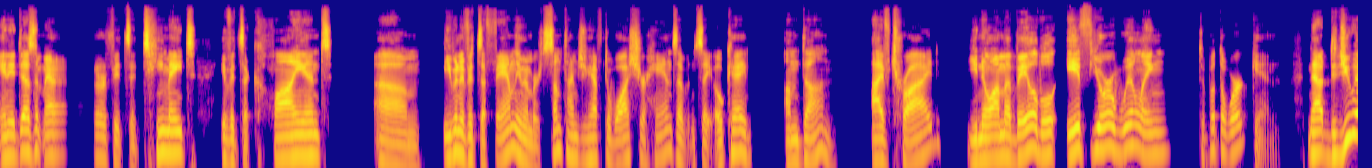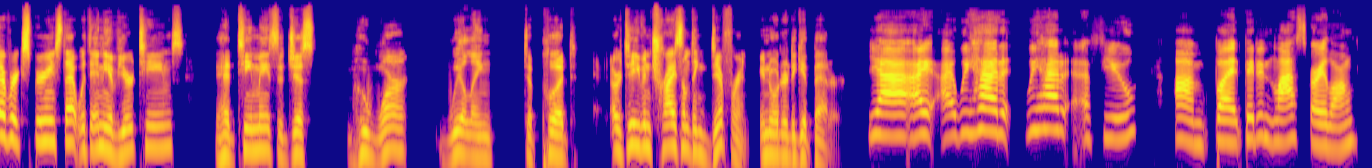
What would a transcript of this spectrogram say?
and it doesn't matter if it's a teammate, if it's a client, um, even if it's a family member, sometimes you have to wash your hands up and say, okay, I'm done. I've tried. You know, I'm available if you're willing to put the work in. Now, did you ever experience that with any of your teams? You had teammates that just who weren't willing to put or to even try something different in order to get better. Yeah, I, I we had we had a few, um, but they didn't last very long.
